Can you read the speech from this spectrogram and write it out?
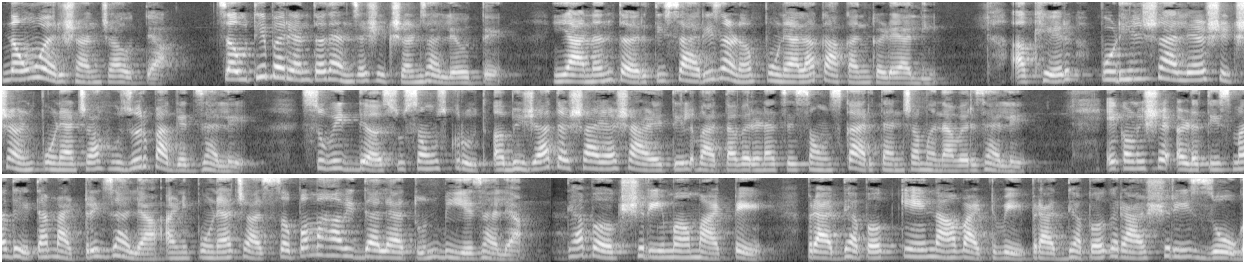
नऊ वर्षांच्या होत्या. चौथीपर्यंत त्यांचे शिक्षण झाले होते. यानंतर ती सारीजणं पुण्याला काकांकडे आली. अखेर पुढील शालेय शिक्षण पुण्याच्या हुजूर पागेत झाले. सुविद्य सुसंस्कृत अभिजात अशा या शाळेतील वातावरणाचे संस्कार त्यांच्या मनावर झाले. एकोणीसशे अडतीसमध्ये त्या मॅट्रिक झाल्या आणि पुण्याच्या सप महाविद्यालयातून बी ए झाल्या. अध्यापक श्री म माटे प्राध्यापक के ना वाटवे प्राध्यापक राश्री जोग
